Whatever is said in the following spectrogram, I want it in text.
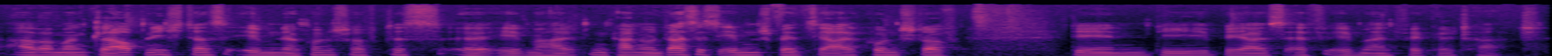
Aber man glaubt nicht, dass eben der Kunststoff das äh, eben halten kann. Und das ist eben ein Spezialkunststoff, den die BASF eben entwickelt hat.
